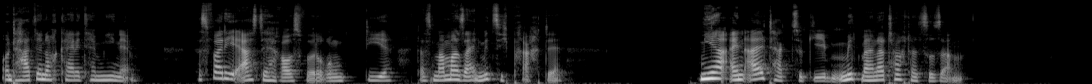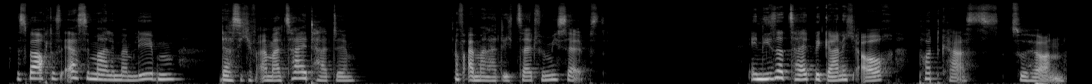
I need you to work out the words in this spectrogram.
und hatte noch keine Termine. Das war die erste Herausforderung, die das Mama-Sein mit sich brachte. Mir einen Alltag zu geben mit meiner Tochter zusammen. Es war auch das erste Mal in meinem Leben, dass ich auf einmal Zeit hatte. Auf einmal hatte ich Zeit für mich selbst. In dieser Zeit begann ich auch Podcasts zu hören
